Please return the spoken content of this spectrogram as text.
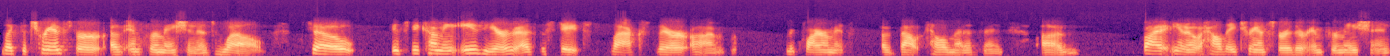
like the transfer of information as well. So it's becoming easier as the states lax their um, requirements about telemedicine um, by you know how they transfer their information.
